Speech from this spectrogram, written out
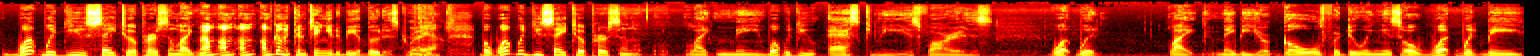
what would you say to a person like I'm? I'm, I'm, I'm going to continue to be a Buddhist, right? Yeah. But what would you say to a person like me? What would you ask me as far as what would like maybe your goals for doing this, or what would be?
